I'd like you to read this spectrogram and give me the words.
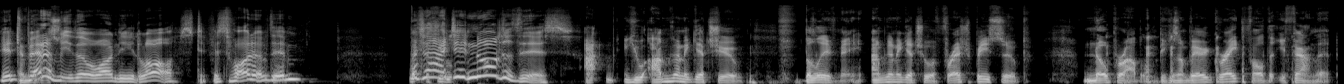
It better be the one he lost if it's one of them. But I didn't order this. I, you, I'm going to get you. Believe me, I'm going to get you a fresh pea soup. No problem, because I'm very grateful that you found it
